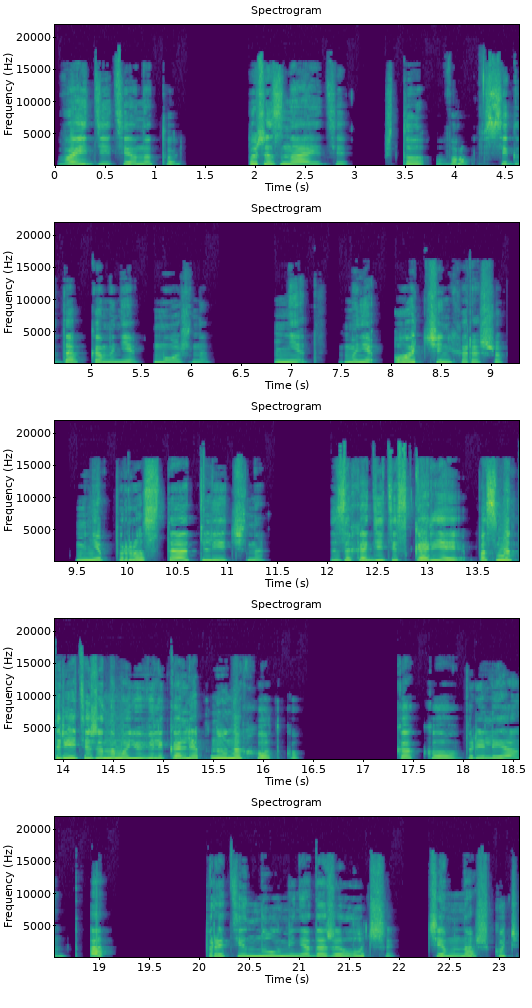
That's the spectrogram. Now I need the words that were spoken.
войдите, Анатоль. Вы же знаете, что вам всегда ко мне можно. Нет, мне очень хорошо, мне просто отлично. Заходите скорее, посмотрите же на мою великолепную находку. Каков бриллиант, а? Протянул меня даже лучше, чем наш куч...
